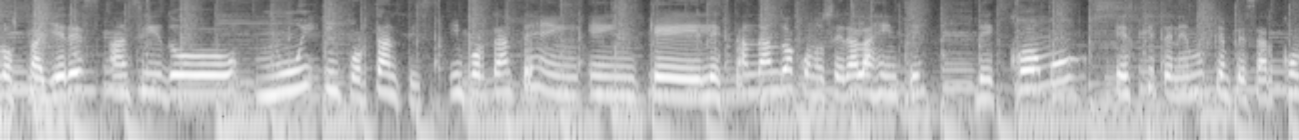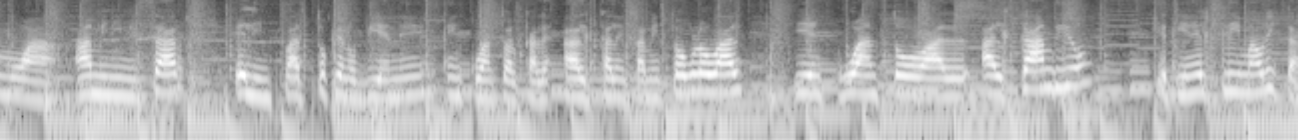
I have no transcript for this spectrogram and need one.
los talleres han sido muy importantes, importantes en, que le están dando a conocer a la gente de cómo es que tenemos que empezar como a, minimizar el impacto que nos viene en cuanto al, calentamiento global y en cuanto al, cambio que tiene el clima ahorita.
